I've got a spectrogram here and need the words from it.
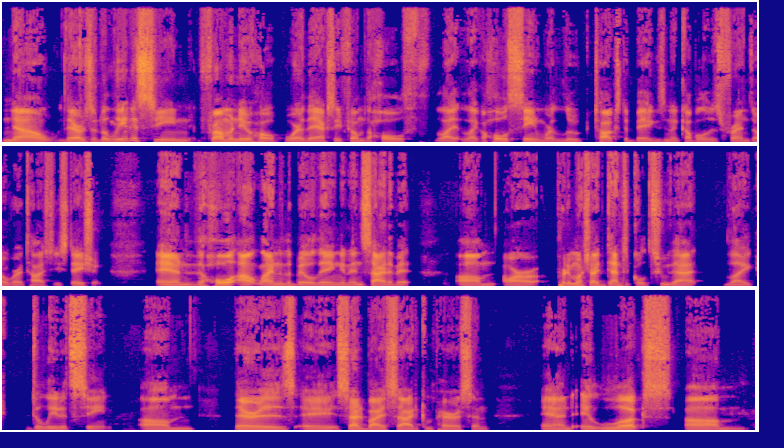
Now, there's a deleted scene from A New Hope where they actually filmed the whole like like a whole scene where Luke talks to Biggs and a couple of his friends over at Tosche Station, and the whole outline of the building and inside of it um, are pretty much identical to that like deleted scene. Um, there is a side by side comparison, and it looks. Um,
